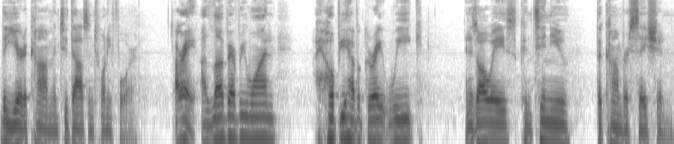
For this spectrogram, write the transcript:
the year to come in 2024. All right. I love everyone. I hope you have a great week. And as always, continue the conversation.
